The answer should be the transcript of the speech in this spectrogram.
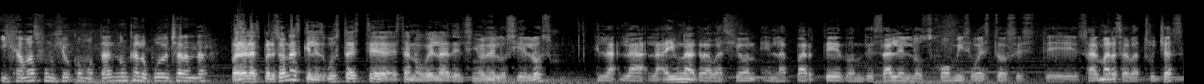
y jamás fungió como tal. Nunca lo pudo echar a andar. Para las personas que les gusta este, esta novela del Señor de los Cielos, la, la- la- hay una grabación en la parte donde salen los homies o estos este, salmaras salvatruchas.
